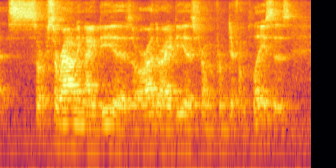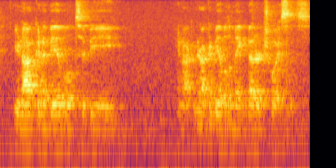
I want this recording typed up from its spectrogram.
uh, surrounding ideas or other ideas from, from different places, you're not going to be able to be, you're not, you're not going to be able to make better choices.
